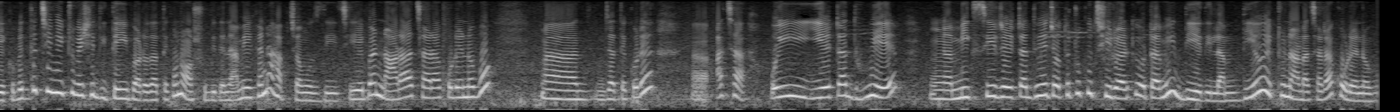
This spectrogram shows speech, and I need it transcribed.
ইয়ে করবে। তো চিনি একটু বেশি দিতেই পারো, তাতে কোনো অসুবিধা নেই। আমি এখানে হাফ চামচ দিয়েছি। এবার নাড়া চাড়া করে নেব যাতে করে আচ্ছা ওই ইয়েটা ধুয়ে মিক্সির এটা ধুয়ে যতটুকু ছিল আর কি, ওটা আমি দিয়ে দিলাম। দিয়েও একটু নাড়াচাড়া করে নেব।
